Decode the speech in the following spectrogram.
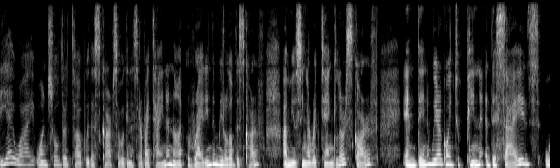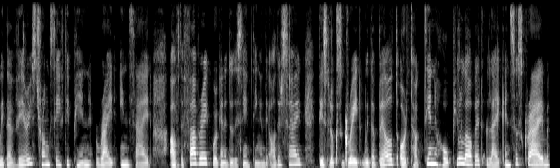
DIY one shoulder top with a scarf. So we're gonna start by tying a knot right in the middle of the scarf. I'm using a rectangular scarf and then we are going to pin the sides with a very strong safety pin right inside of the fabric. We're gonna do the same thing on the other side. This looks great with a belt or tucked in. Hope you love it. Like and subscribe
